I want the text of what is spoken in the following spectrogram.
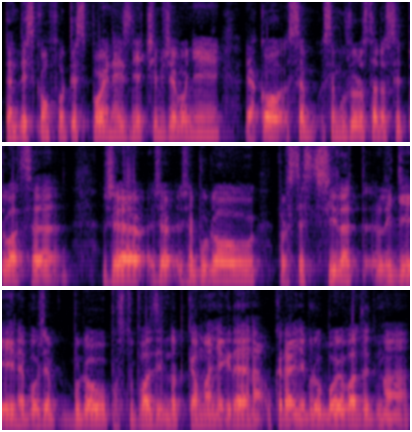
ten diskomfort je spojený s něčím, že oni jako se, se můžou dostat do situace, že, že, že budou prostě střílet lidi nebo že budou postupovat s jednotkama někde na Ukrajině, budou bojovat s lidma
